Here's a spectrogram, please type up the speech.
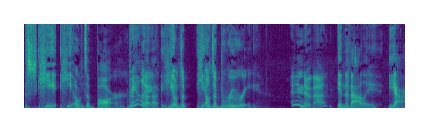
he he owns a bar. Really? Uh, he owns a he owns a brewery I didn't know that. in the valley. Yeah,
